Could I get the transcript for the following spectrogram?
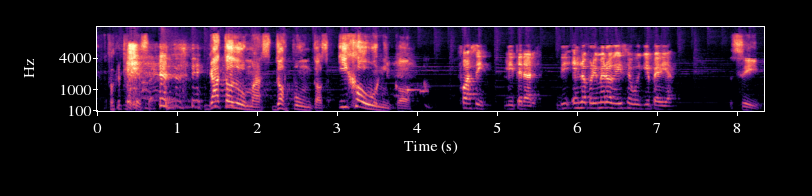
¿Por qué? Gato Dumas, dos puntos. Hijo único. Fue así, literal. Es lo primero que dice Wikipedia. Sí.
